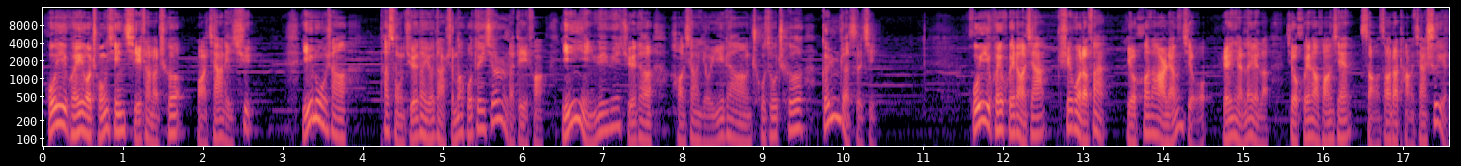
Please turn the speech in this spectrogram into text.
胡一奎又重新骑上了车往家里去，一路上他总觉得有点什么不对劲儿的地方，隐隐约约觉得好像有一辆出租车跟着自己。胡一奎回到家，吃过了饭，又喝了二两酒，人也累了，就回到房间早早的躺下睡了。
